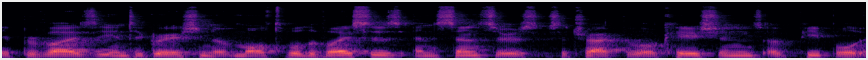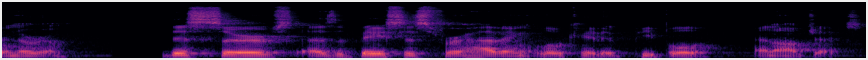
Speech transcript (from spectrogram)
It provides the integration of multiple devices and sensors to track the locations of people in a room. This serves as the basis for having located people and objects.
